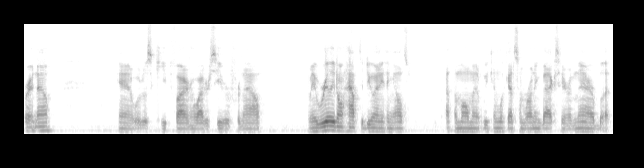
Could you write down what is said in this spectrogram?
right now. And we'll just keep firing wide receiver for now. I mean, we really don't have to do anything else at the moment. We can look at some running backs here and there, but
